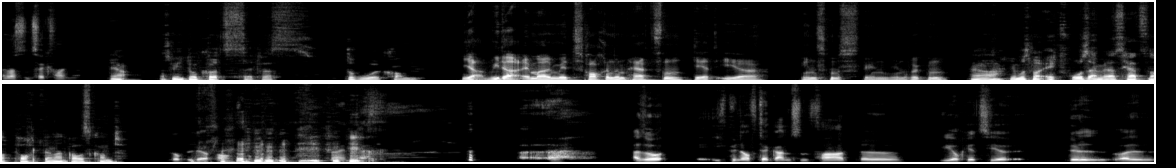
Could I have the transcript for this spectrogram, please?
lass uns wegfahren. Ja, lass mich nur kurz etwas zur Ruhe kommen. Ja, wieder einmal mit pochendem Herzen kehrt ihr Innsmouth den, den Rücken. Ja, hier muss man echt froh sein, wenn das Herz noch pocht, wenn man rauskommt. Doppelte Erfahrung. Nein, ja. Äh, Also, ich bin auf der ganzen Fahrt, äh, wie auch jetzt hier, still, weil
